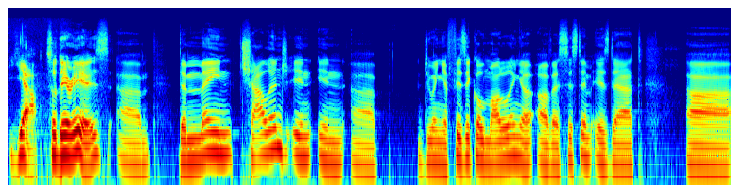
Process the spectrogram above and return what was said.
Yeah, so there is. Um, the main challenge in in uh, doing a physical modeling of a system is that, uh,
